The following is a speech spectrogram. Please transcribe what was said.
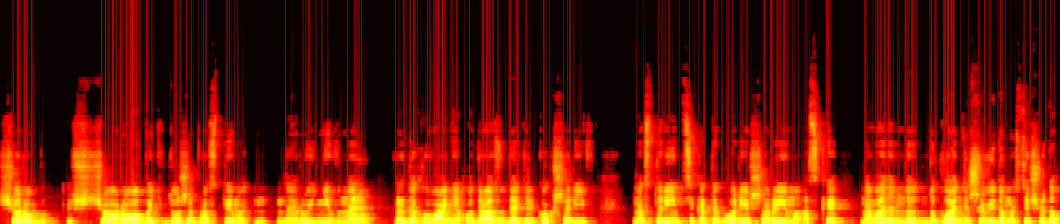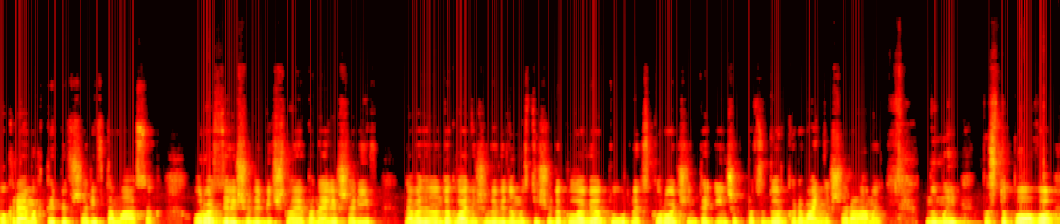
що, роб... що робить дуже простим неруйнівне редагування одразу декількох шарів. На сторінці категорії шари і маски наведено докладніше відомості щодо окремих типів шарів та масок. У розділі щодо бічної панелі шарів наведено докладніше до відомості щодо клавіатурних скорочень та інших процедур керування шарами. Ну ми поступово,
